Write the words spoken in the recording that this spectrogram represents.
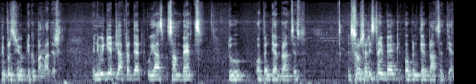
People's Republic of Bangladesh. And immediately after that, we asked some banks to open their branches. And Social Islamic Bank opened their branches there.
